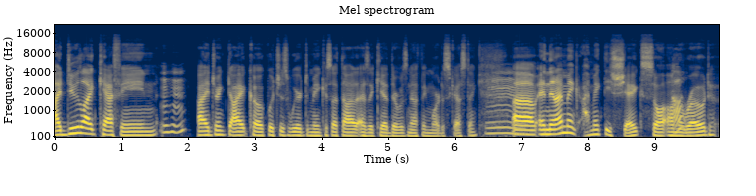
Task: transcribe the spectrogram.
I do like caffeine. Mm-hmm. I drink Diet Coke, which is weird to me because I thought as a kid there was nothing more disgusting. Mm. Um, and then I make I make these shakes. So on the Oh, road,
